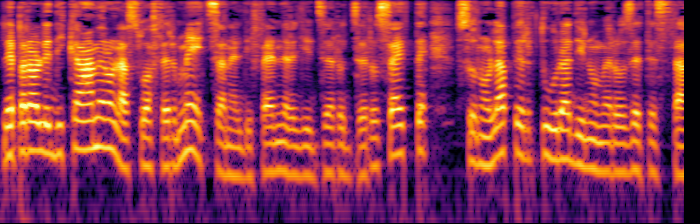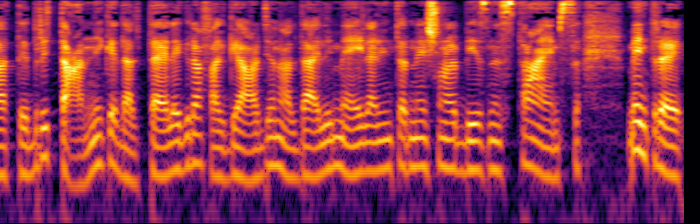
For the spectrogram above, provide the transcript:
Le parole di Cameron, la sua fermezza nel difendere gli 007 sono l'apertura di numerose testate britanniche, dal Telegraph al Guardian al Daily Mail all'International Business Times, mentre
